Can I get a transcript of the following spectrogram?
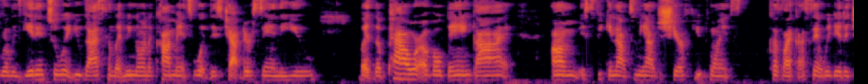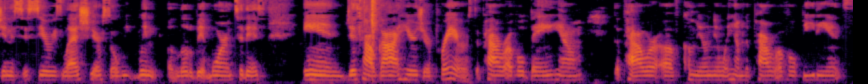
really get into it. You guys can let me know in the comments what this chapter is saying to you. But the power of obeying God um, is speaking out to me. I'll just share a few points because, like I said, we did a Genesis series last year, so we went a little bit more into this and just how God hears your prayers, the power of obeying Him the power of communion with him, the power of obedience,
